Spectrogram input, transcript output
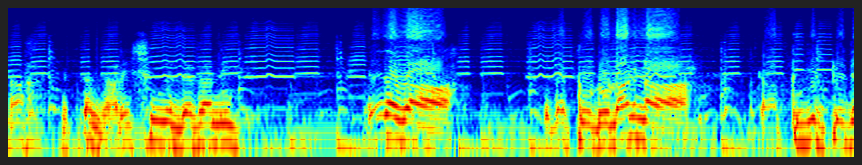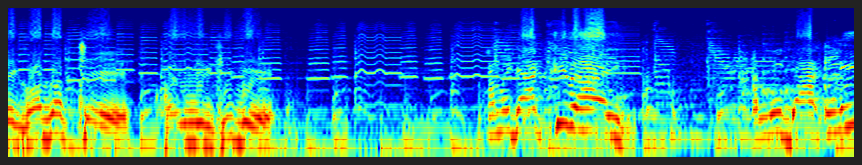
না একটা গাড়ির সঙ্গে দেখা নেই। এ দাদা এটা টোটো ডাক না। কার্তিকের পেটে গজাচ্ছে খৈনির খিদে। আমি ডাকছি ভাই। আমি ডাকলি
